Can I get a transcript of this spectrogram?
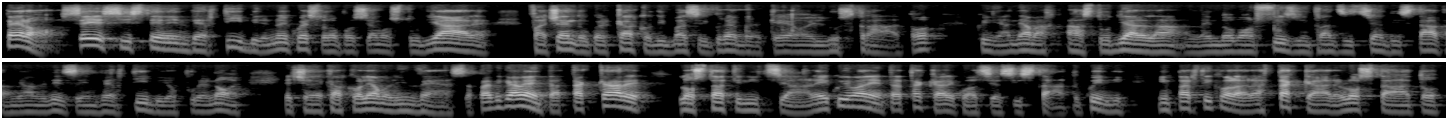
Però se il sistema è invertibile, noi questo lo possiamo studiare facendo quel calcolo di base di che ho illustrato, quindi andiamo a, a studiare l'endomorfismo in transizione di stato, andiamo a vedere se è invertibile oppure no e ce ne calcoliamo l'inversa. Praticamente attaccare lo stato iniziale è equivalente a attaccare qualsiasi stato, quindi in particolare attaccare lo stato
